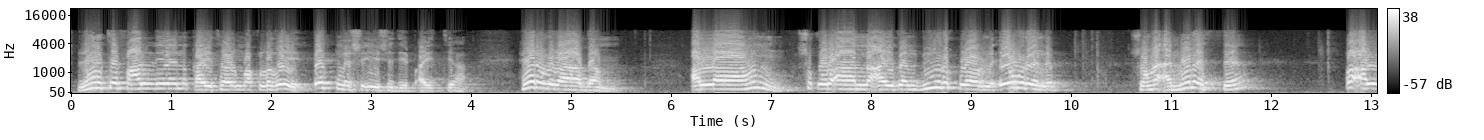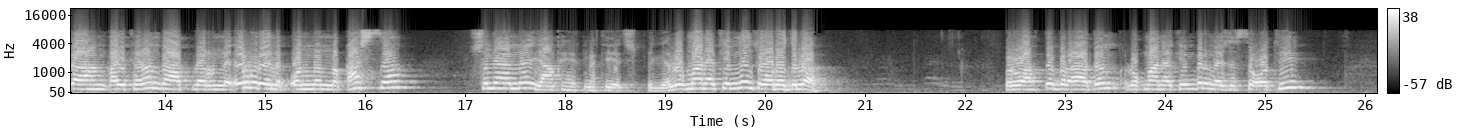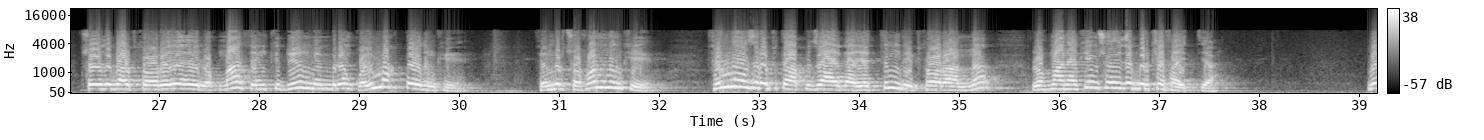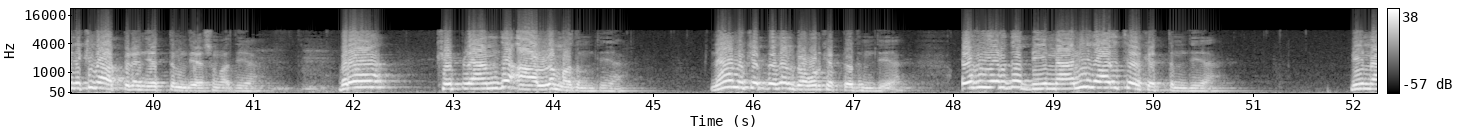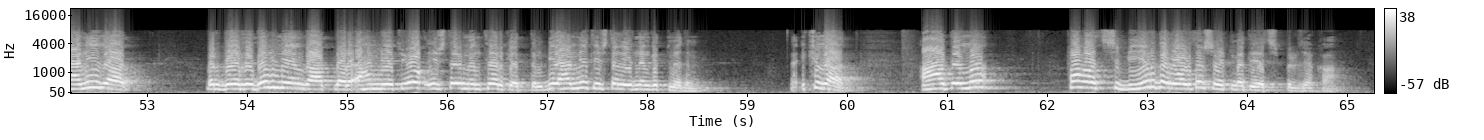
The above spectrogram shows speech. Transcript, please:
La tef'al diýeni gaýtarmaklygy, etme şu işi diýip aýtýar. Her bir adam Allahyň şu Kuranda aýdan buýruklaryny öwrenip, şoňa amel etse, Bu Allahyň gaýtaran zatlaryny öwrenip, ondan gaçsa, şu näme, ýaňky hikmete ýetişip bilýär. Lukman Hekimden soradylar. Bir wagtda bir adam, Lukman Hekim bir mejlisde oty, şeýdip baryp soraýar, Eý, Lukman, seňki düýn men bilen goýun bakyp gördüňki? Sen bir çopandyňky? Sen näce reputaply jaýga ýetdiň? diýip soranda, Lukman Hekim şeýdip bir kep aýtýar. Men iki zat bilen ýetdim diýýär şuňa diýýär. Bir-ä keplämde allamadym diýýär. Näme keplesem dogry kepledim diýýär. O bu ýerde bimany zady terk etdim diýýär. Bimany zat, bir derde degmeýän zatlary, ähmiýeti ýok işleri men terk etdim. Biähmiýet işden yzyndan gitmedim. Iki zat. Adama fakat şu biri-de bolsa şu hikmeti ýetişip biljekka.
